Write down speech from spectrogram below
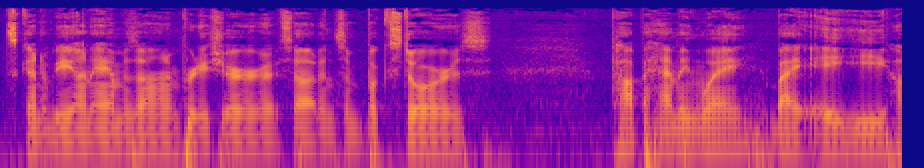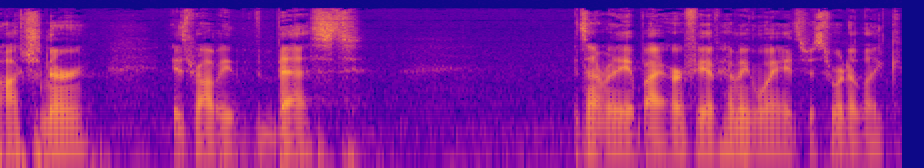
It's going to be on Amazon, I'm pretty sure. I saw it in some bookstores. Papa Hemingway by A.E. Hotchner is probably the best. It's not really a biography of Hemingway, it's just sort of like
